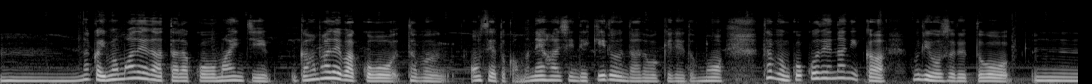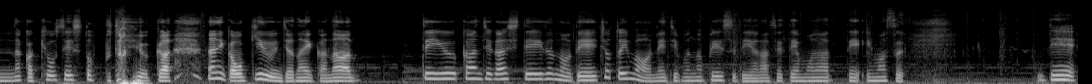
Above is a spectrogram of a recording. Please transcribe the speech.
うーんなんか今までだったらこう毎日頑張ればこう多分音声とかもね配信できるんだろうけれども多分ここで何か無理をするとうーんなんか強制ストップというか何か起きるんじゃないかなっていう感じがしているのでちょっと今はね自分のペースでやらせてもらっています。で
